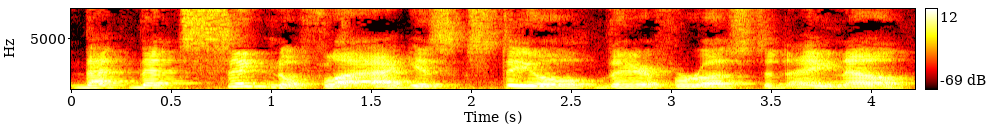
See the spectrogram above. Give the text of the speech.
that that signal flag is still there for us today. Now,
